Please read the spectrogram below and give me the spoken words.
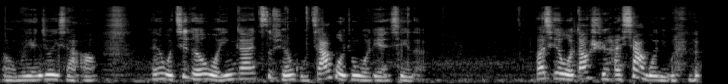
啊，我们研究一下啊。哎，我记得我应该自选股加过中国电信的，而且我当时还吓过你们。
